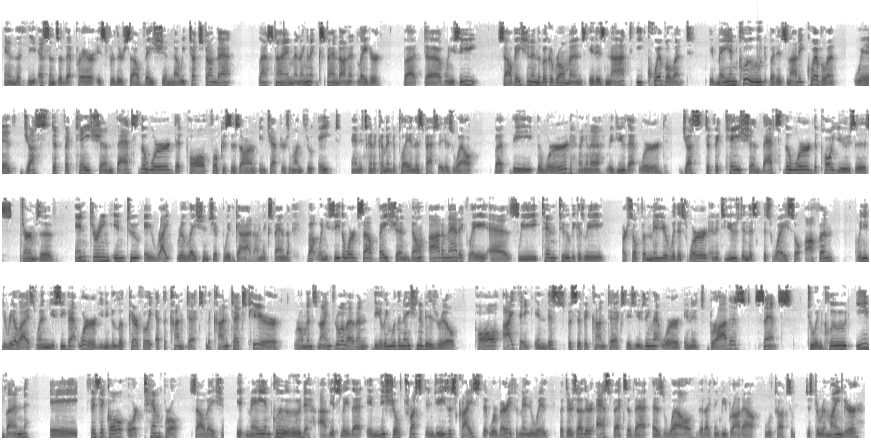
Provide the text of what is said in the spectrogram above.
and the, the essence of that prayer is for their salvation. Now we touched on that last time and I'm going to expand on it later. But uh, when you see salvation in the book of Romans, it is not equivalent. It may include, but it's not equivalent with justification. That's the word that Paul focuses on in chapters 1 through 8, and it's going to come into play in this passage as well. But the, the word, I'm going to review that word, justification, that's the word that Paul uses in terms of entering into a right relationship with God. I'm going to expand, but when you see the word salvation, don't automatically, as we tend to, because we are so familiar with this word and it's used in this, this way so often, we need to realize when you see that word, you need to look carefully at the context. The context here, Romans 9 through 11, dealing with the nation of Israel, Paul, I think in this specific context is using that word in its broadest sense to include even a physical or temporal salvation. It may include, obviously, that initial trust in Jesus Christ that we're very familiar with, but there's other aspects of that as well that I think be brought out. We'll talk some, just a reminder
